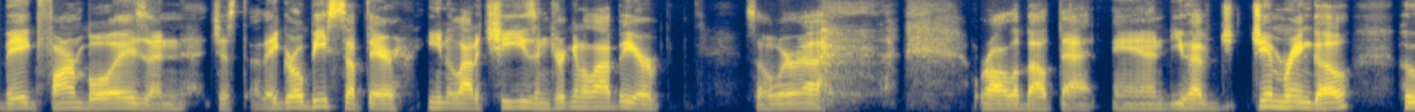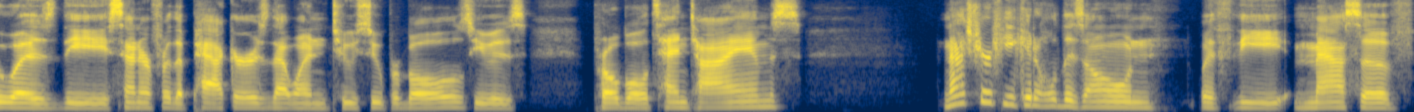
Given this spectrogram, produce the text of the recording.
big farm boys and just they grow beasts up there, eating a lot of cheese and drinking a lot of beer. So we're uh we're all about that. And you have Jim Ringo, who was the center for the Packers that won two Super Bowls. He was Pro Bowl 10 times. Not sure if he could hold his own with the massive,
